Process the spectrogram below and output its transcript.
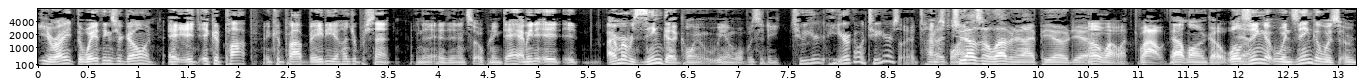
You're right. The way things are going, it, it, it could pop. It could pop 80, 100 percent in, in its opening day. I mean, it, it. I remember Zynga going. You know, what was it? A two year, a year ago, two years? Like, time's Uh, 2011 it IPO'd. Yeah. Oh wow, wow, that long ago. Well, Yeah. Zynga when Zynga was uh,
